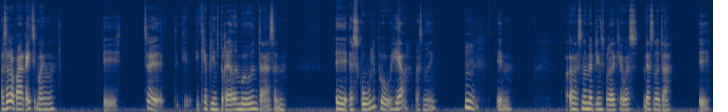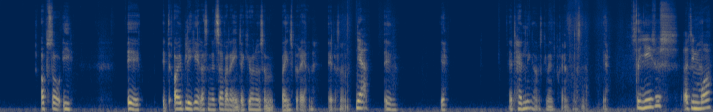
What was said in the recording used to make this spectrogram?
og så er der jo bare rigtig mange, øh, jeg kan blive inspireret af måden, der er sådan øh, er skole på her og sådan noget, ikke? Mm. Øhm, og sådan noget med at blive inspireret kan jo også være sådan noget, der øh, opstår i øh, et øjeblik, eller sådan, at så var der en, der gjorde noget, som var inspirerende. Eller sådan. Ja. Øhm, ja. At handlinger også kan være inspirerende. Eller sådan. Ja. Så Jesus og din mor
